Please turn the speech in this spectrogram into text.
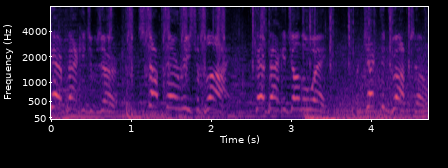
Care package observed. Stop there resupply. Care package on the way. Protect the drop zone.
